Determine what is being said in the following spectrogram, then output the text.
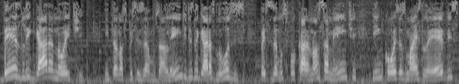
desligar a noite. Então nós precisamos, além de desligar as luzes, precisamos focar a nossa mente em coisas mais leves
